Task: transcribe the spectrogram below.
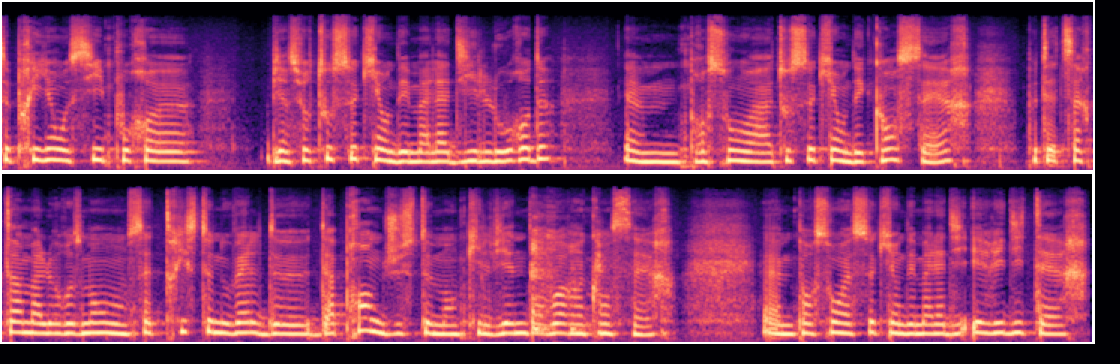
Te prions aussi pour, bien sûr, tous ceux qui ont des maladies lourdes, Euh, pensons à tous ceux qui ont des cancers. Peut-être certains, malheureusement, ont cette triste nouvelle d'apprendre justement qu'ils viennent d'avoir un cancer. Euh, pensons à ceux qui ont des maladies héréditaires,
